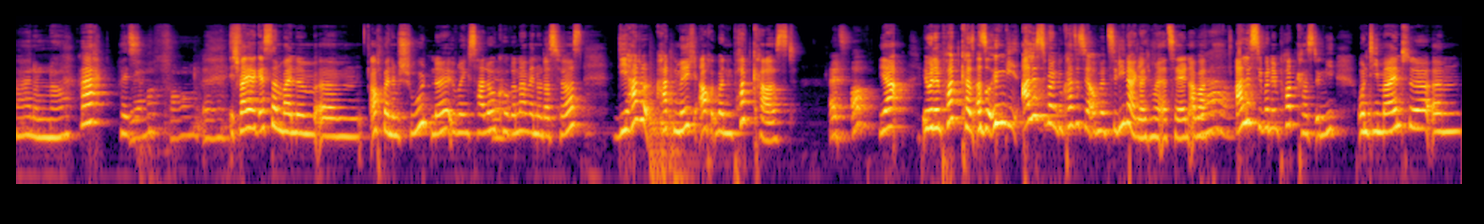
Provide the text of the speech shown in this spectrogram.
I don't know. Ha! Weiß. Ich war ja gestern bei einem, ähm, auch bei einem Shoot, ne? Übrigens, hallo Ja. Corinna, wenn du das hörst. Die hatte, hat mich auch über den Podcast. Als ob. Ja, über den Podcast. Also irgendwie alles über, du kannst es ja auch mit Selina gleich mal erzählen, aber ja. alles über den Podcast irgendwie. Und die meinte, ähm,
